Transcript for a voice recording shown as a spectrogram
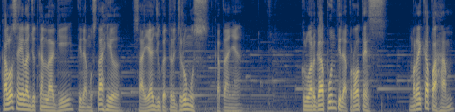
Kalau saya lanjutkan lagi, tidak mustahil, saya juga terjerumus, katanya. Keluarga pun tidak protes. Mereka paham,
